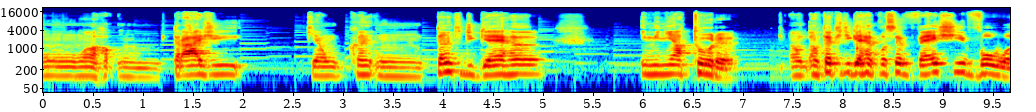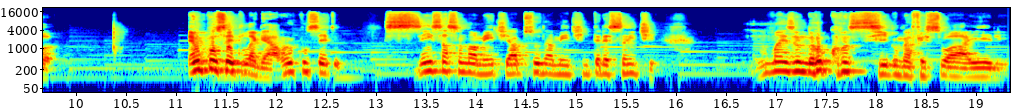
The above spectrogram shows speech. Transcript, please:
um, um traje que é um, um tanque de guerra em miniatura. É um, é um, tanque de guerra que você veste e voa. É um conceito legal, é um conceito sensacionalmente, absurdamente interessante. Mas eu não consigo me afeiçoar a ele.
